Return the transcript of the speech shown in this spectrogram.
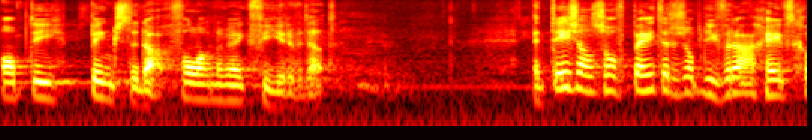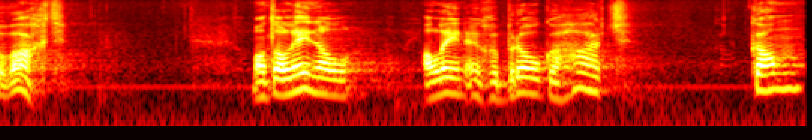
op die Pinksterdag. Volgende week vieren we dat. Het is alsof Petrus op die vraag heeft gewacht. Want alleen, al, alleen een gebroken hart kan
